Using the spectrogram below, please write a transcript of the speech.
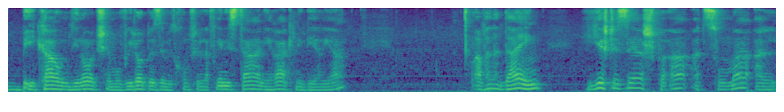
בעיקר במדינות שמובילות בזה בתחום של אפגניסטן, עיראק, ניגריה, אבל עדיין יש לזה השפעה עצומה על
